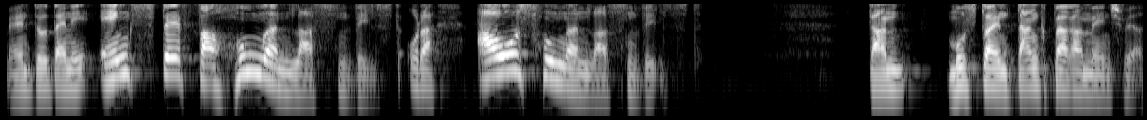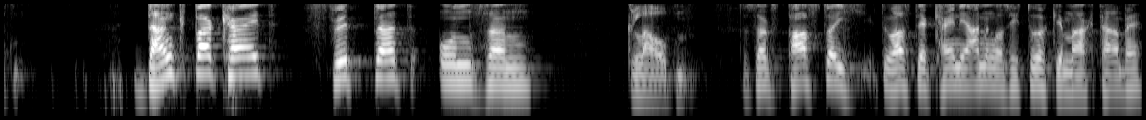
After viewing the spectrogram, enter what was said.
wenn du deine Ängste verhungern lassen willst oder aushungern lassen willst, dann musst du ein dankbarer Mensch werden. Dankbarkeit füttert unseren Glauben. Du sagst, Pastor, ich, du hast ja keine Ahnung, was ich durchgemacht habe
